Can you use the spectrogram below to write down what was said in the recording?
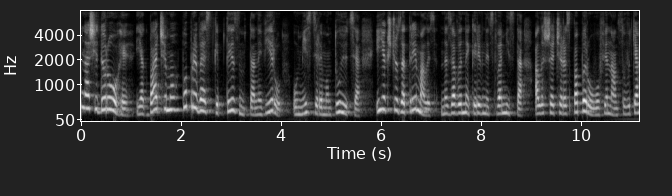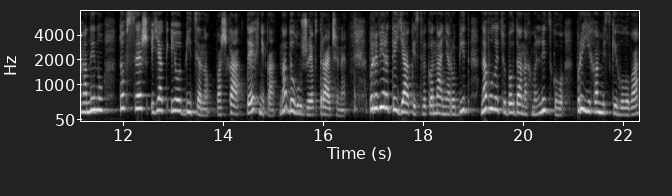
наші дороги, як бачимо, попри весь скептизм та невіру, у місті ремонтуються. І якщо затримались не за вини керівництва міста, а лише через паперову фінансову тяганину, то все ж, як і обіцяно, важка техніка надолужує втрачене. Перевірити якість виконання робіт на вулицю Богдана Хмельницького приїхав міський голова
